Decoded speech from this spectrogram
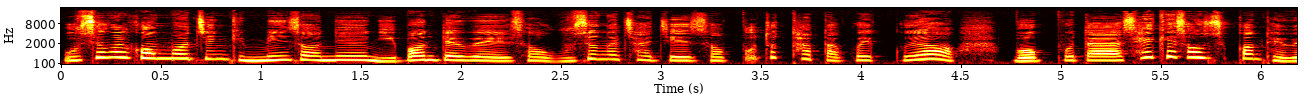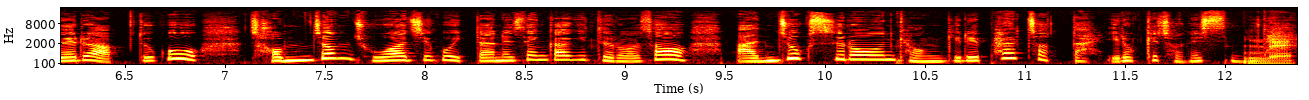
우승을 거머쥔 김민선은 이번 대회에서 우승을 차지해서 뿌듯하다고 했고요. 무엇보다 세계 선수권 대회를 앞두고 점점 좋아지고 있다는 생각이 들어서 만족스러운 경기를 펼쳤다 이렇게 전했습니다. 네.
